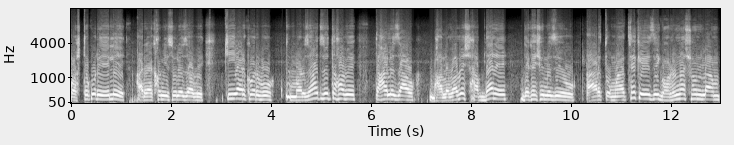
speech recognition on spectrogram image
কষ্ট করে এলে আর এখনই চলে যাবে। কি আর করব? তোমার যেতে হবে। তাহলে যাও ভালোভাবে সাবধানে দেখে শুনে যেও। আর তোমার থেকে যে ঘটনা শুনলাম,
